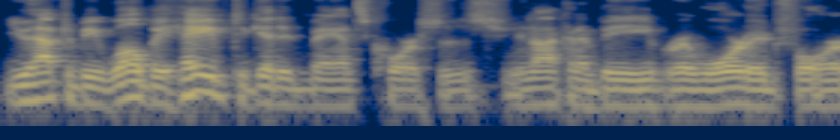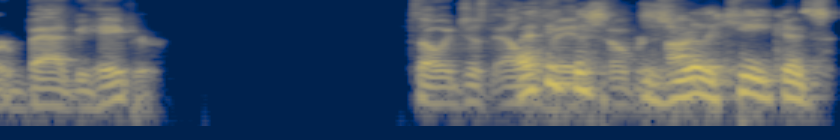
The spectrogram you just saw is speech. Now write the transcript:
you have to be well behaved to get advanced courses. You're not going to be rewarded for bad behavior. So it just elevated I think this over is really key because,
